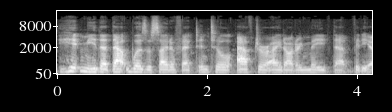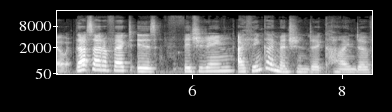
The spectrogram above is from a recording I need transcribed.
hit me that that was a side effect until after I'd already made that video. That side effect is fidgeting. I think I mentioned it kind of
